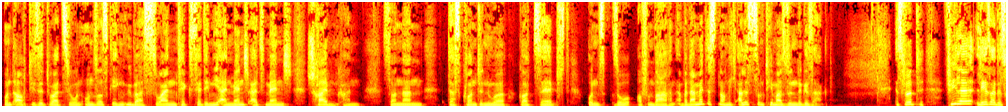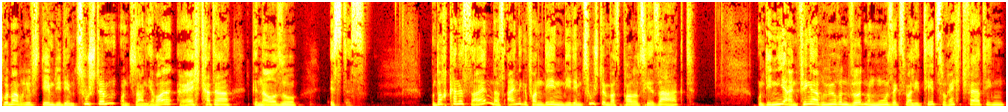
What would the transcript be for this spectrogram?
und auch die Situation unseres Gegenübers. So einen Text hätte nie ein Mensch als Mensch schreiben können, sondern das konnte nur Gott selbst uns so offenbaren. Aber damit ist noch nicht alles zum Thema Sünde gesagt. Es wird viele Leser des Römerbriefs geben, die dem zustimmen und sagen, jawohl, recht hat er, genauso ist es. Und doch kann es sein, dass einige von denen, die dem zustimmen, was Paulus hier sagt, und die nie einen Finger rühren würden, um Homosexualität zu rechtfertigen.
